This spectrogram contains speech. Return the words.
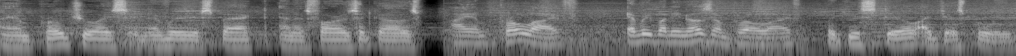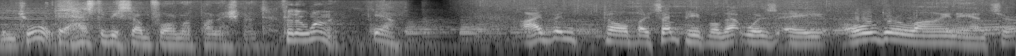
I am pro-choice in every respect, and as far as it goes, I am pro-life. Everybody knows I'm pro-life, but you still, I just believe in choice. There has to be some form of punishment. For the woman. Yeah. I've been told by some people that was a older line answer.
